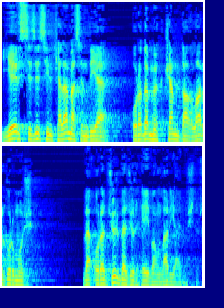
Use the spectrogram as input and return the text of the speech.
yer sizi silkələməsin deyə orada möhkəm dağlar qurmuş və ora cürbəcür heyvanlar yaymışdır.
